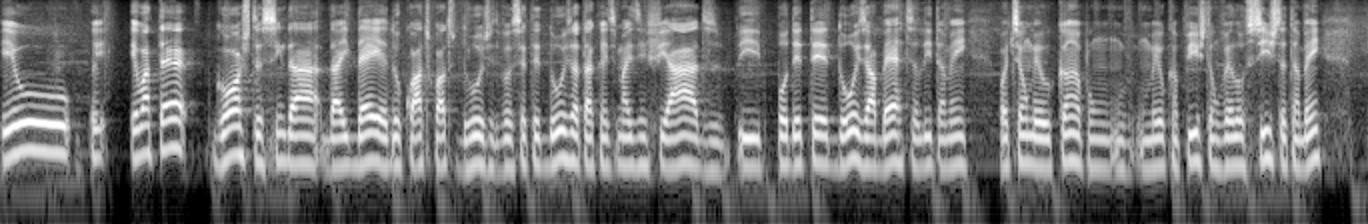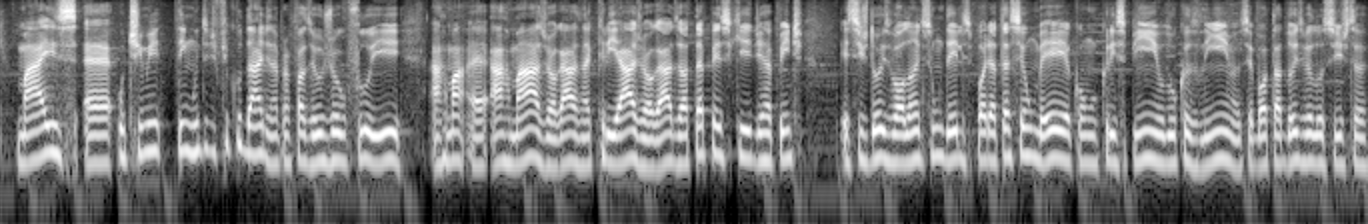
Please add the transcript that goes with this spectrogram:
Eu, eu até gosto, assim, da, da ideia do 4-4-2, de você ter dois atacantes mais enfiados e poder ter dois abertos ali também. Pode ser um meio campo, um, um meio campista, um velocista também. Mas é, o time tem muita dificuldade né, para fazer o jogo fluir, armar, é, armar as jogadas, né, criar jogadas. Eu até penso que, de repente, esses dois volantes, um deles pode até ser um meia, como o Crispim, o Lucas Lima. Você botar dois velocistas,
